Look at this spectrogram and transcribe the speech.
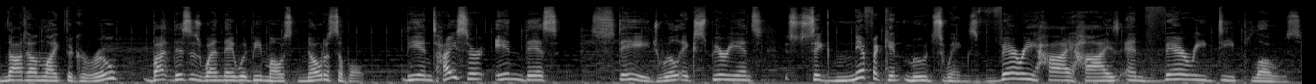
not unlike the Guru, but this is when they would be most noticeable. The enticer in this stage will experience significant mood swings, very high highs, and very deep lows.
